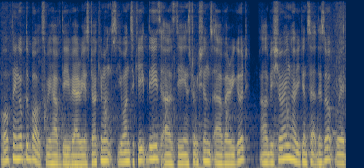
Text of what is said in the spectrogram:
Opening up the box we have the various documents. You want to keep these as the instructions are very good. I'll be showing how you can set this up with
